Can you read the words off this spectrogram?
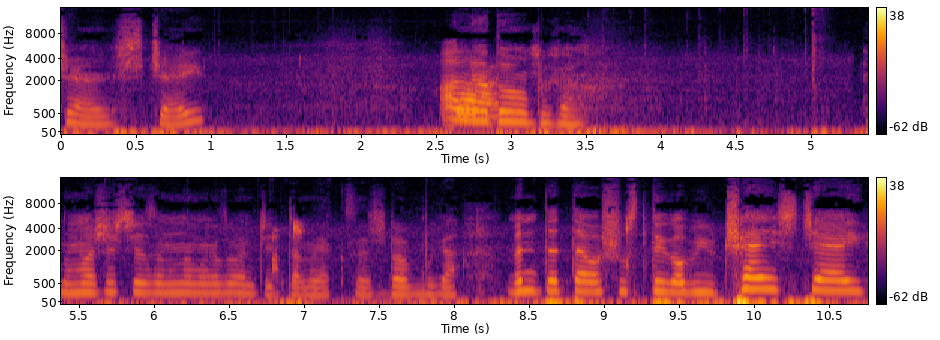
częściej. Ale Tak. dobra. No możesz się ze mną rozłączyć tam jak chcesz, dobra. Będę te oszusty robił częściej.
